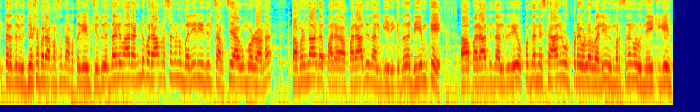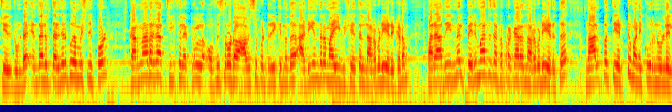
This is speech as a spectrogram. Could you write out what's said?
ഇത്തരത്തിൽ വിദ്വേഷ പരാമർശം നടത്തുകയും ചെയ്തു. എന്തായാലും ആ രണ്ട് പരാമർശങ്ങളും വലിയ രീതിയിൽ ചർച്ചയാകുമ്പോഴാണ് തമിഴ്നാട് പരാതി നൽകിയിരിക്കുന്നത്. ഡി എം കെ പരാതി നൽകുകയും ഒപ്പം തന്നെ സ്റ്റാലിൻ ഉൾപ്പെടെയുള്ളവർ വലിയ വിമർശനങ്ങൾ ഉന്നയിക്കുകയും ചെയ്തിട്ടുണ്ട്. എന്തായാലും തെരഞ്ഞെടുപ്പ് കമ്മീഷൻ ഇപ്പോൾ കർണാടക ചീഫ് ഇലക്ടറൽ ഓഫീസറോട് ആവശ്യപ്പെട്ടിരിക്കുന്നത് അടിയന്തരമായി ഈ വിഷയത്തിൽ നടപടിയെടുക്കണം. പരാതിയിന്മേൽ പെരുമാറ്റച്ചട്ടപ്രകാരം നടപടിയെടുത്ത് നാൽപ്പത്തി എട്ട് മണിക്കൂറിനുള്ളിൽ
